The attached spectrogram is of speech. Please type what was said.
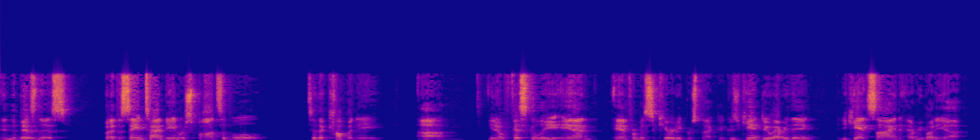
in the business, but at the same time being responsible to the company, um, you know, fiscally and and from a security perspective? Because you can't do everything and you can't sign everybody up.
